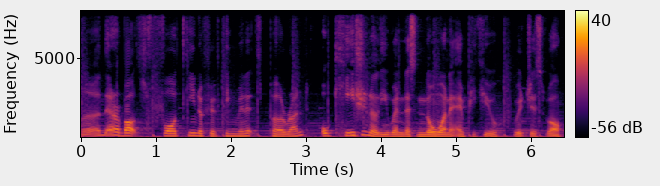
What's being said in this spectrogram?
Uh, they're about 14 to 15 minutes per run. Occasionally when there's no one at MPQ, which is, well,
